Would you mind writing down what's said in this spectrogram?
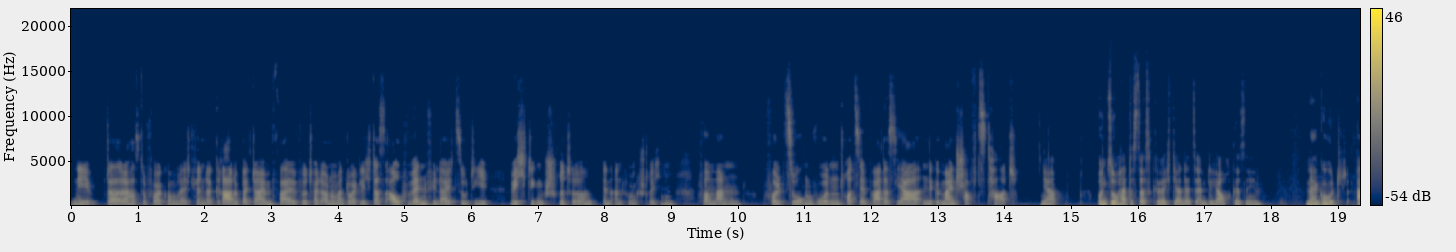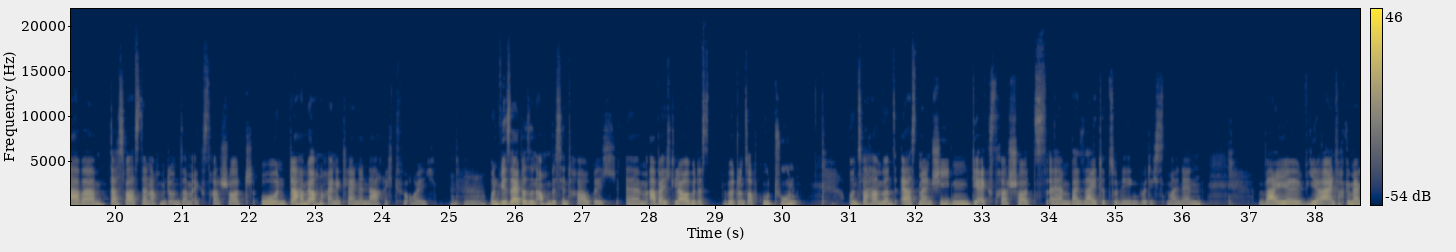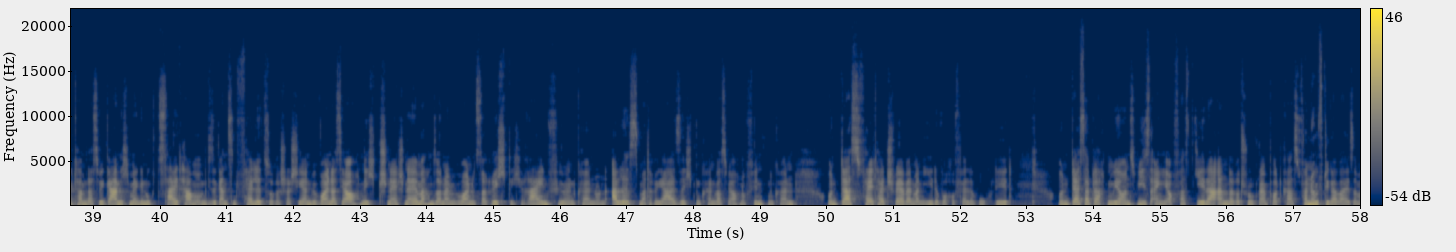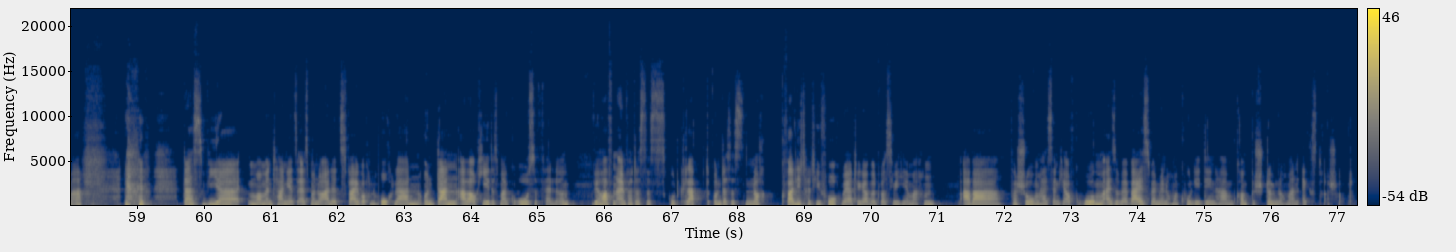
Nee, da, da, hast du vollkommen recht. Ich finde, gerade bei deinem Fall wird halt auch nochmal deutlich, dass auch wenn vielleicht so die wichtigen Schritte, in Anführungsstrichen, vom Mann vollzogen wurden, trotzdem war das ja eine Gemeinschaftstat. Ja, und so hat es das Gericht ja letztendlich auch gesehen. Na gut, aber das war es dann auch mit unserem Extra-Shot. Und da haben wir auch noch eine kleine Nachricht für euch. Mhm. Und wir selber sind auch ein bisschen traurig, ähm, aber ich glaube, das wird uns auch gut tun. Und zwar haben wir uns erstmal entschieden, die Extra-Shots ähm, beiseite zu legen, würde ich es mal nennen weil wir einfach gemerkt haben, dass wir gar nicht mehr genug Zeit haben, um diese ganzen Fälle zu recherchieren. Wir wollen das ja auch nicht schnell, schnell machen, sondern wir wollen uns da richtig reinfühlen können und alles Material sichten können, was wir auch noch finden können. Und das fällt halt schwer, wenn man jede Woche Fälle hochlädt. Und deshalb dachten wir uns, wie es eigentlich auch fast jeder andere True Crime Podcast vernünftigerweise macht, dass wir momentan jetzt erstmal nur alle zwei Wochen hochladen und dann aber auch jedes Mal große Fälle. Wir hoffen einfach, dass es gut klappt und dass es noch qualitativ hochwertiger wird, was wir hier machen. Aber verschoben heißt ja nicht aufgehoben. Also wer weiß, wenn wir nochmal coole Ideen haben, kommt bestimmt nochmal ein extra Shot.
